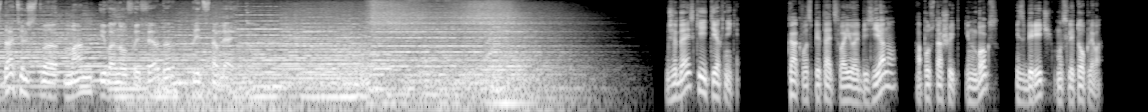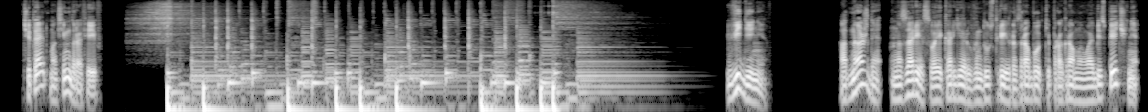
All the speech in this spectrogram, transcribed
Издательство «Манн, Иванов и Фербер» представляет. Джедайские техники. Как воспитать свою обезьяну, опустошить инбокс и сберечь мыслетопливо. Читает Максим Дорофеев. Введение. Однажды, на заре своей карьеры в индустрии разработки программного обеспечения,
